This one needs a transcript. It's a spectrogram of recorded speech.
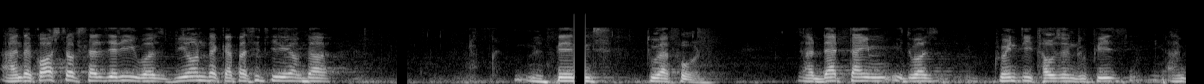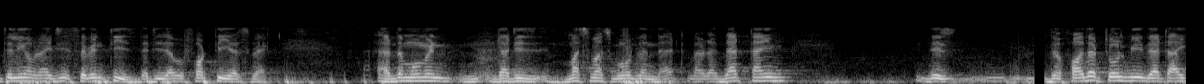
and the cost of surgery was beyond the capacity of the parents to afford. At that time it was 20,000 rupees, I'm telling of 1970s, that is about 40 years back. At the moment that is much much more than that, but at that time the father told me that I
